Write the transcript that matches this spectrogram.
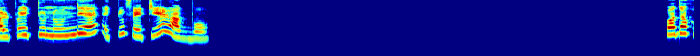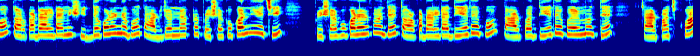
অল্প একটু নুন দিয়ে একটু ফেটিয়ে রাখব। এবার দেখো তরকা ডালটা আমি সিদ্ধ করে নেব, তার জন্য একটা প্রেশার কুকার নিয়েছি। প্রেশার কুকারের মধ্যে তরকা ডালটা দিয়ে দেব, তারপর দিয়ে দেব এর মধ্যে চার পাঁচ কোয়া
